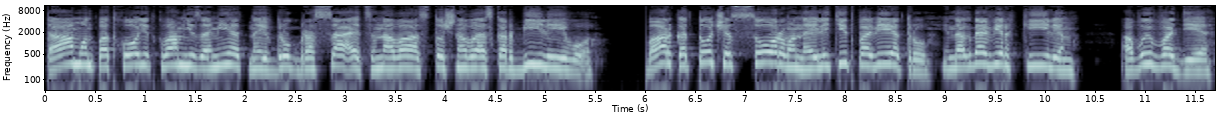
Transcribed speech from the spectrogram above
Там он подходит к вам незаметно и вдруг бросается на вас, точно вы оскорбили его. Барка тотчас сорвана и летит по ветру, иногда вверх килем, а вы в воде.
